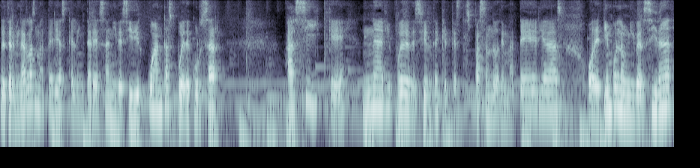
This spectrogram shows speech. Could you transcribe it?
determinar las materias que le interesan y decidir cuántas puede cursar. Así que nadie puede decirte que te estás pasando de materias o de tiempo en la universidad.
